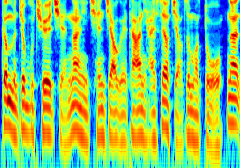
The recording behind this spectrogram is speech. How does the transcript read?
根本就不缺钱，那你钱缴给他，你还是要缴这么多。那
